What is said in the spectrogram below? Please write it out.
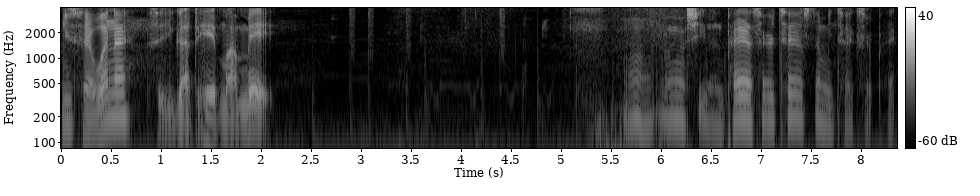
You said what now? So you got to hit my mitt. Oh, she didn't pass her test. Let me text her back.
